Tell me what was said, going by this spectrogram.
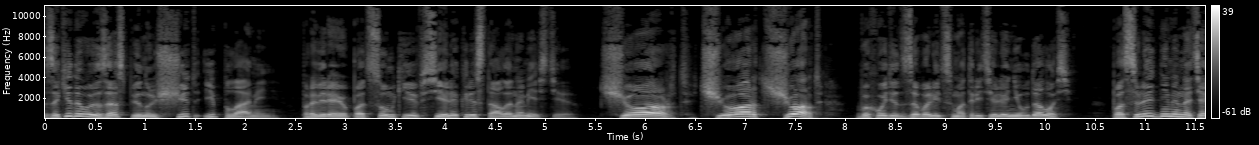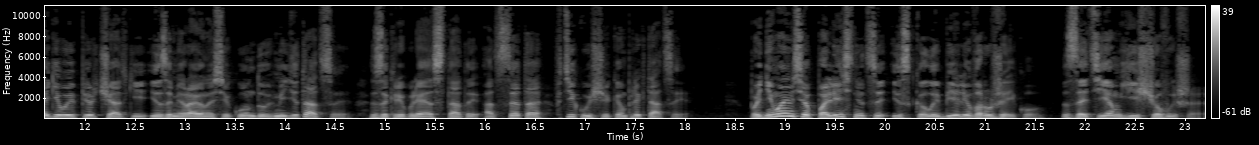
Закидываю за спину щит и пламень. Проверяю подсумки, все ли кристаллы на месте. Черт! Черт! Черт! Выходит, завалить смотрителя не удалось. Последними натягиваю перчатки и замираю на секунду в медитации, закрепляя статы от сета в текущей комплектации. Поднимаемся по лестнице из колыбели в оружейку, затем еще выше.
